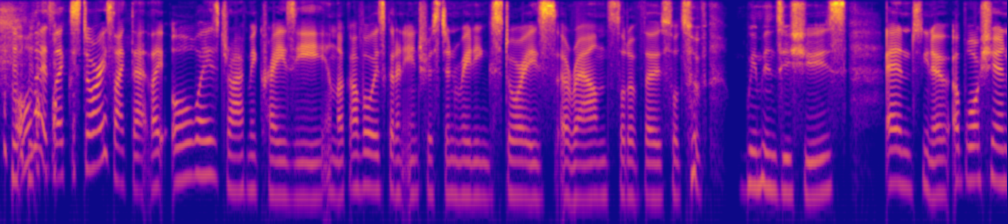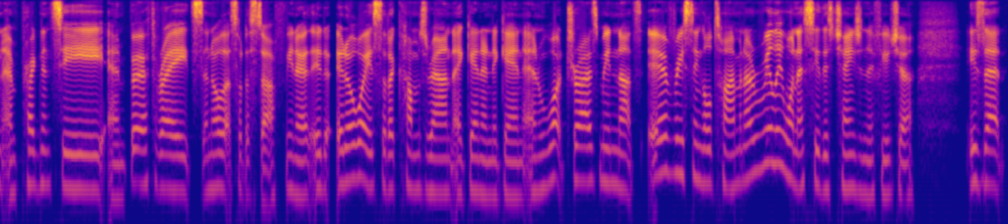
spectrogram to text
All those like stories like that, they always drive me crazy. And look, I've always got an interest in reading stories around sort of those sorts of women's issues and, you know, abortion and pregnancy and birth rates and all that sort of stuff. You know, it, it always sort of comes around again and again. And what drives me nuts every single time, and I really want to see this change in the future, is that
